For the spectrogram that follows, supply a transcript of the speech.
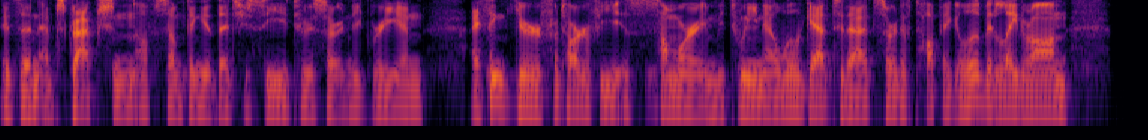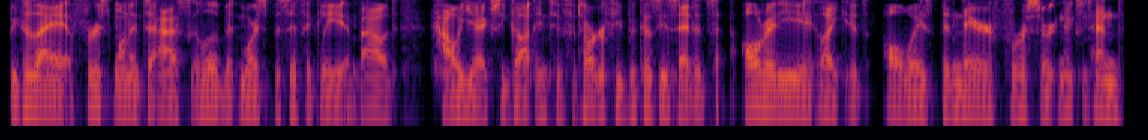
it's an abstraction of something that you see to a certain degree. And i think your photography is somewhere in between and we'll get to that sort of topic a little bit later on because I first wanted to ask a little bit more specifically about how you actually got into photography because you said it's already like it's always been there for a certain extent.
